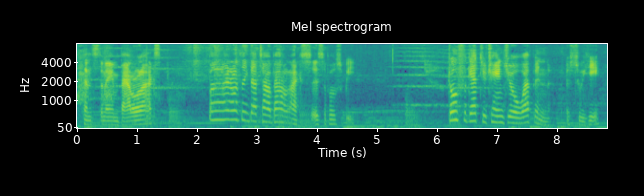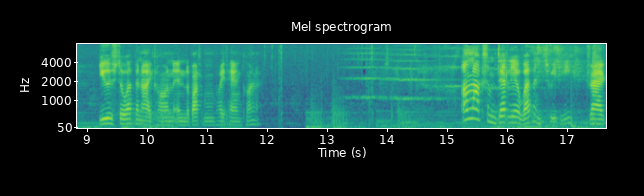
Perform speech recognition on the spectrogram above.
hence the name battle axe. But I don't think that's how battle axe is supposed to be. Don't forget to change your weapon, sweetie. Use the weapon icon in the bottom right hand corner. Unlock some deadlier weapons, sweetie. Drag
